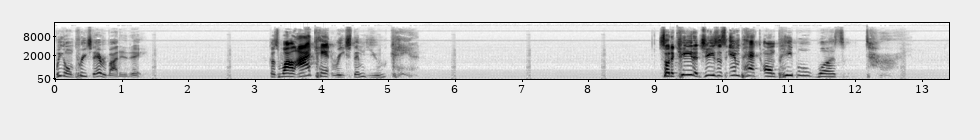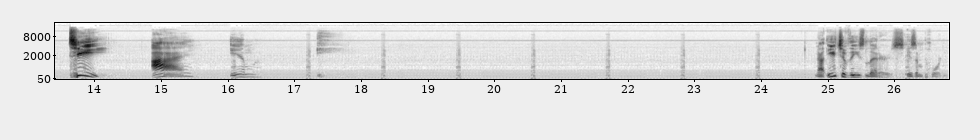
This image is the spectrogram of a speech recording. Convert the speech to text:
We're going to preach to everybody today. Because while I can't reach them, you can. So the key to Jesus' impact on people was time. T I M Now, each of these letters is important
